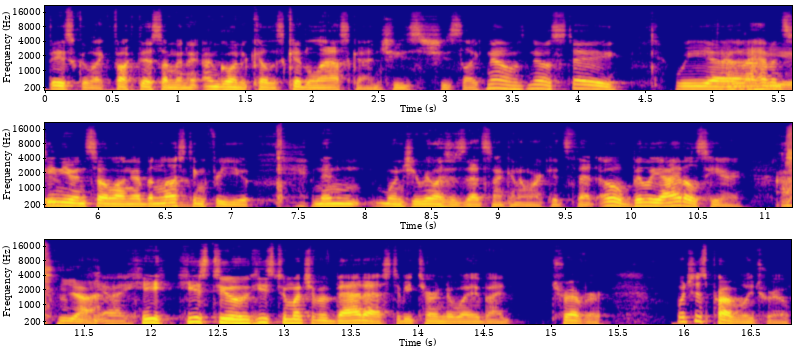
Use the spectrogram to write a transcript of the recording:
basically like fuck this i'm gonna i'm going to kill this kid in alaska and she's she's like no no stay we uh, I, love haven't you." seen you in so long i've been lusting for you and then when she realizes that's not gonna work it's that oh billy idol's here Yeah. uh, he he's too he's too much of a badass to be turned away by trevor which is probably true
